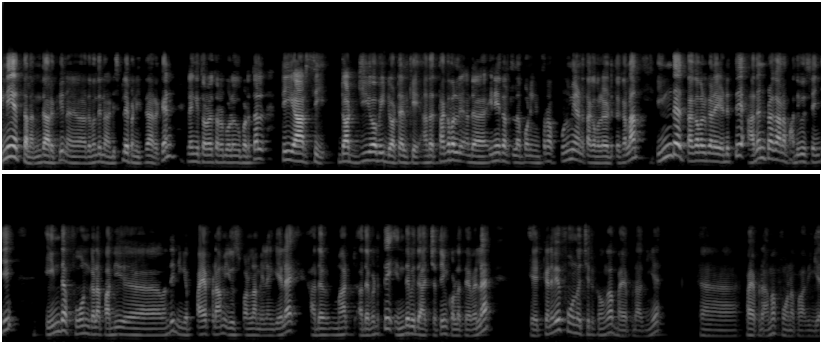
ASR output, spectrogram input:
இணையதளம் இந்த இருக்கு நான் அதை வந்து நான் டிஸ்ப்ளே பண்ணிட்டு தான் இருக்கேன். இலங்கை தொலைத்தொடர்பு ஒழுங்குபடுத்தல் TRC dot GOV dot LK அந்த தகவல் அந்த இணையதளத்தில் போனீங்கன்னு சொன்னால் முழுமையான தகவலை எடுத்துக்கலாம். இந்த தகவல்களை எடுத்து அதன் பிரகாரம் பதிவு செஞ்சு இந்த ஃபோன்களை பதி வந்து நீங்கள் பயப்படாமல் யூஸ் பண்ணலாம் இலங்கையில். அதை மாட் அதை விடுத்து எந்தவித அச்சத்தையும் கொள்ள தேவையில்லை. ஏற்கனவே ஃபோன் வச்சுருக்கவங்க பயப்படாதீங்க. பயப்படாமல் ஃபோனை பாவீங்க.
